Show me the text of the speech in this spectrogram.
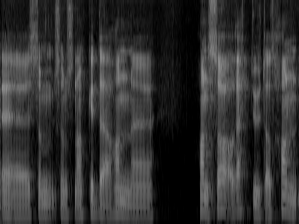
eh, som, som snakket der, han, eh, han sa rett ut at han,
